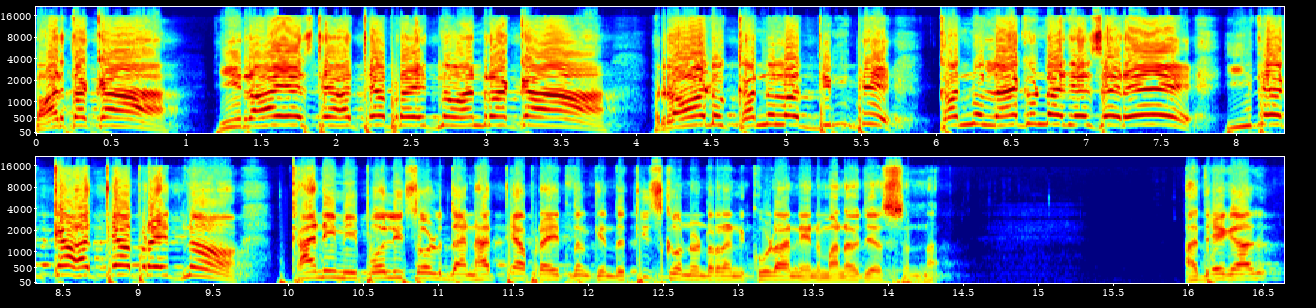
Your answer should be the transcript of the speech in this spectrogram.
భారతక్క ఈ రాయి వేస్తే హత్యా ప్రయత్నం అనరక్క. రాడు కన్నులో దింపి కన్ను లేకుండా చేశారే. ఇదొక్క హత్యా ప్రయత్నం. కానీ మీ పోలీసు వాళ్ళు దాన్ని హత్యా ప్రయత్నం కింద తీసుకొని ఉండరని కూడా నేను మనవి చేస్తున్నా. అదే కాదు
